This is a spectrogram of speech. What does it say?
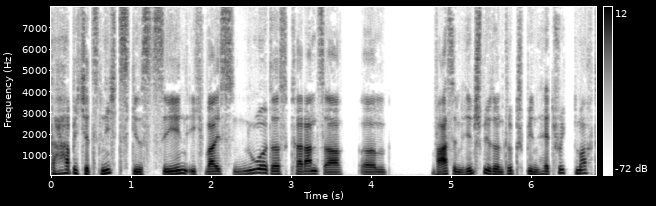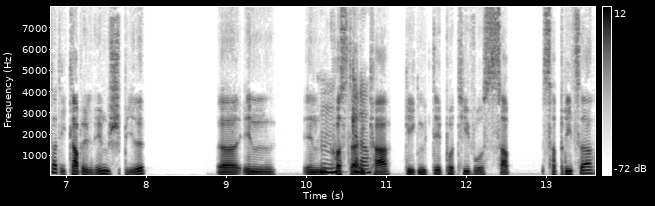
Da habe ich jetzt nichts gesehen. Ich weiß nur, dass Carranza ähm, war es im Hinspiel oder im Rückspiel ein Hattrick gemacht hat. Ich glaube im Hinspiel äh, in, in hm, Costa genau. Rica gegen Deportivo Sab Saprissa.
